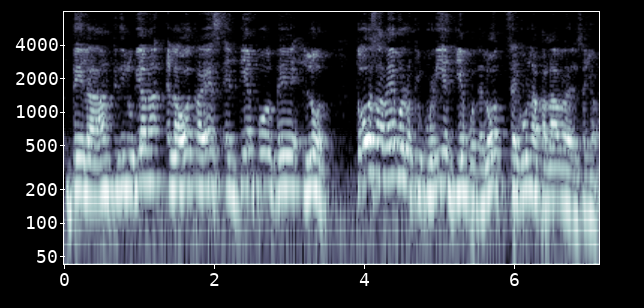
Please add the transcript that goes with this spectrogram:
de la antediluviana, la otra es en tiempo de Lot. Todos sabemos lo que ocurría en tiempos de Lot según la palabra del Señor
